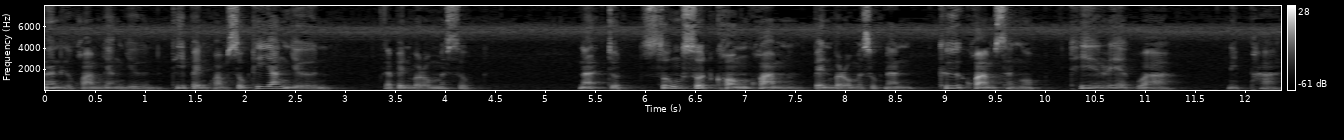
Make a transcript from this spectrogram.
นั่นคือความยั่งยืนที่เป็นความสุขที่ยั่งยืนจะเป็นบรมสุขณจุดสูงสุดของความเป็นบรมสุขนั้น คือความสงบ ที่เรียกว่า นิพพาน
